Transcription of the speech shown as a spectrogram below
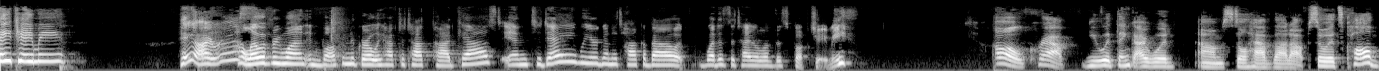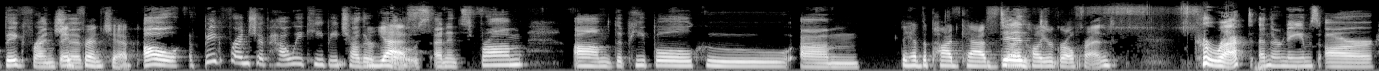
Hey, Jamie. Hey, Iris. Hello, everyone, and welcome to Girl We Have to Talk podcast. And today we are going to talk about what is the title of this book, Jamie? Oh, crap. You would think I would um, still have that up. So it's called Big Friendship. Big Friendship. Oh, Big Friendship How We Keep Each Other Yes. Close. And it's from um, the people who, um, They have the podcast, Did- uh, Call Your Girlfriend. correct, and their names are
